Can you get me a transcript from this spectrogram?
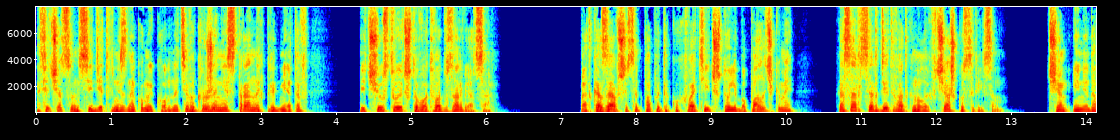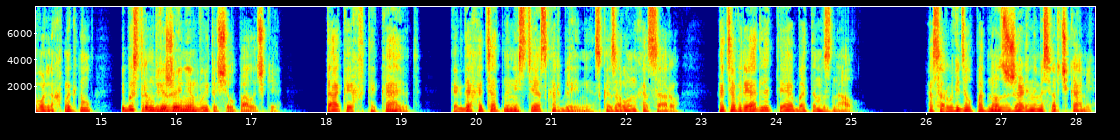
А сейчас он сидит в незнакомой комнате в окружении странных предметов и чувствует, что вот-вот взорвется. Отказавшись от попыток ухватить что-либо палочками, Хасар сердито воткнул их в чашку с рисом. Чен и недовольно хмыкнул и быстрым движением вытащил палочки. «Так их втыкают, когда хотят нанести оскорбление», — сказал он Хасару, «хотя вряд ли ты об этом знал». Хасар увидел поднос с жареными сверчками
